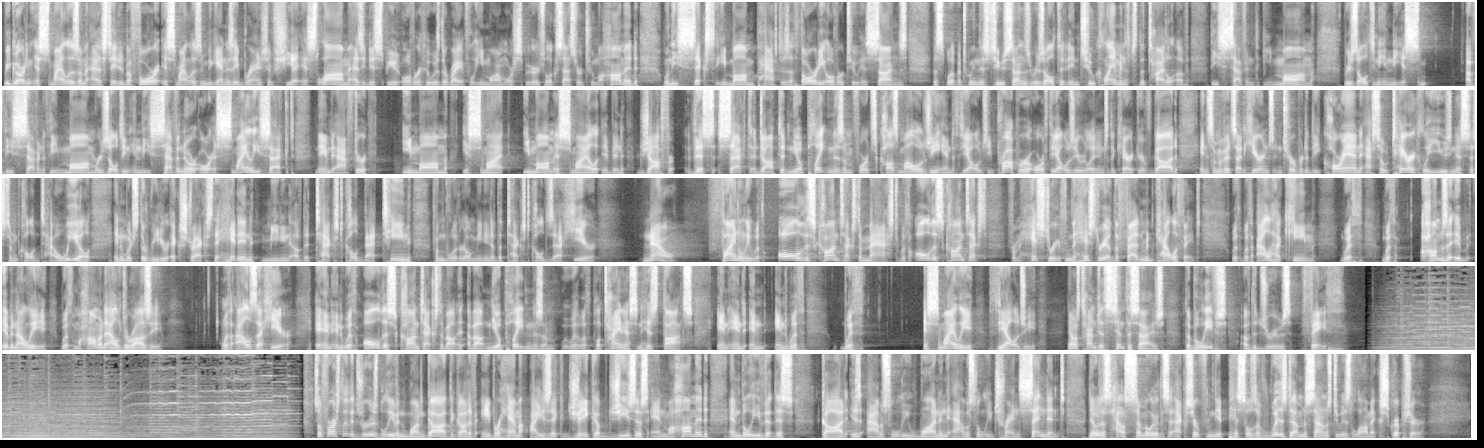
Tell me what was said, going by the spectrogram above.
Regarding Ismailism, as stated before, Ismailism began as a branch of Shia Islam as a dispute over who was the rightful Imam or spiritual successor to Muhammad when the sixth Imam passed his authority over to his sons. The split between his two sons resulted in two claimants to the title of the seventh Imam, resulting in the Ism- of the seventh Imam, resulting in the Sevener or Ismaili sect named after Imam Ismail Imam Ismail ibn Jafar. This sect adopted Neoplatonism for its cosmology and theology proper, or theology relating to the character of God, and some of its adherents interpreted the Quran esoterically using a system called Tawil, in which the reader extracts the hidden meaning of the text called Batin from the literal meaning of the text called Zahir. Now, finally, with all this context amassed, with all this context from history, from the history of the Fatimid Caliphate, with, with Al Hakim, with, with Hamza ibn Ali, with Muhammad al Darazi, with Al Zahir, and, and with all this context about, about Neoplatonism, with, with Plotinus and his thoughts, and, and, and, and with, with Ismaili theology. Now it's time to synthesize the beliefs of the Druze faith. So, firstly, the Druze believe in one God, the God of Abraham, Isaac, Jacob, Jesus, and Muhammad, and believe that this God is absolutely one and absolutely transcendent. Notice how similar this excerpt from the Epistles of Wisdom sounds to Islamic scripture.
